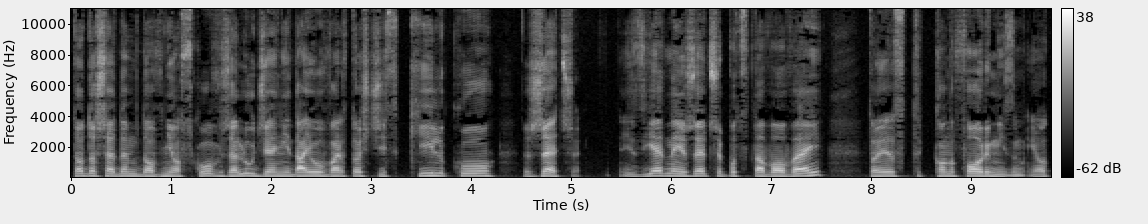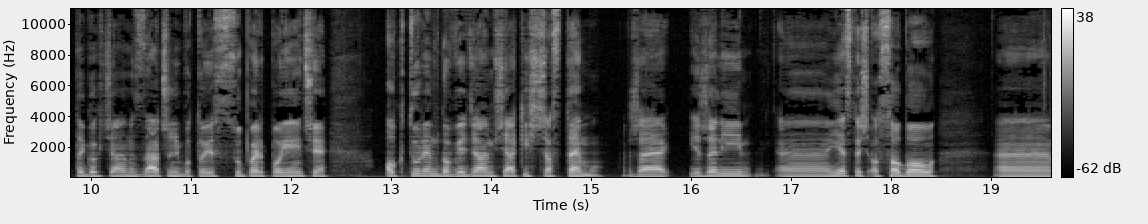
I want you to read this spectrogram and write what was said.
to doszedłem do wniosków, że ludzie nie dają wartości z kilku rzeczy. Z jednej rzeczy podstawowej, to jest konformizm. I od tego chciałem zacząć, bo to jest super pojęcie, o którym dowiedziałem się jakiś czas temu, że jeżeli e, jesteś osobą, e,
